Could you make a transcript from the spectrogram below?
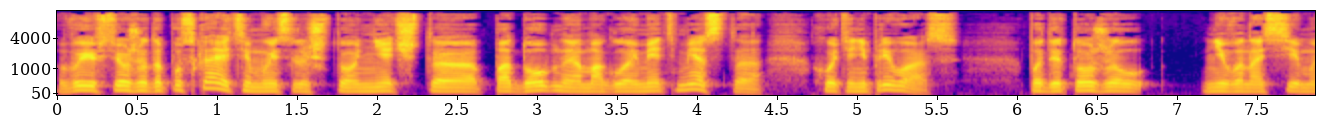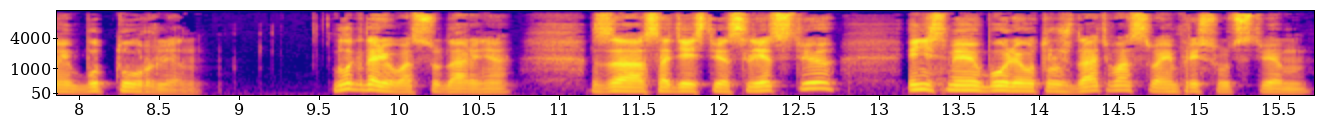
вы все же допускаете мысль, что нечто подобное могло иметь место, хоть и не при вас, подытожил невыносимый Бутурлин. Благодарю вас, сударыня, за содействие следствию и не смею более утруждать вас своим присутствием.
